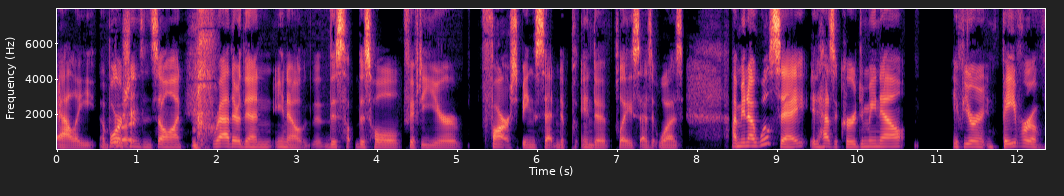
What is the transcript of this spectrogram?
alley abortions Right. and so on, rather than you know this this whole 50 year farce being set into into place as it was. I mean, I will say it has occurred to me now. If you're in favor of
